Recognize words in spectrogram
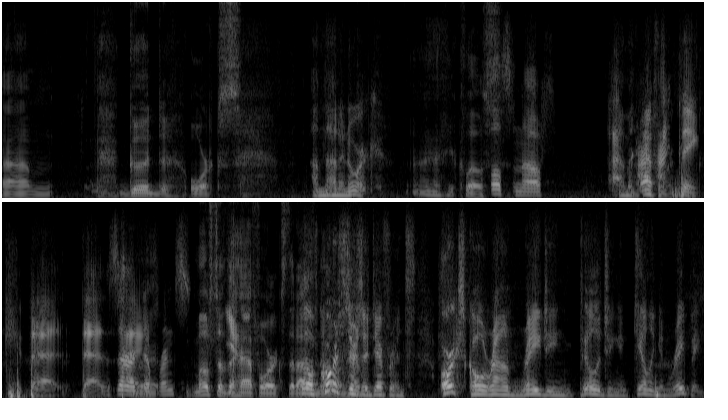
um good orcs. I'm not an orc. Eh, you're close. Close enough. I'm a I, half I think that that Is there a I- difference? Most of the Yeah. half orcs that I've Well, of course there's have- a difference. Orcs go around raging, pillaging, and killing and raping.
